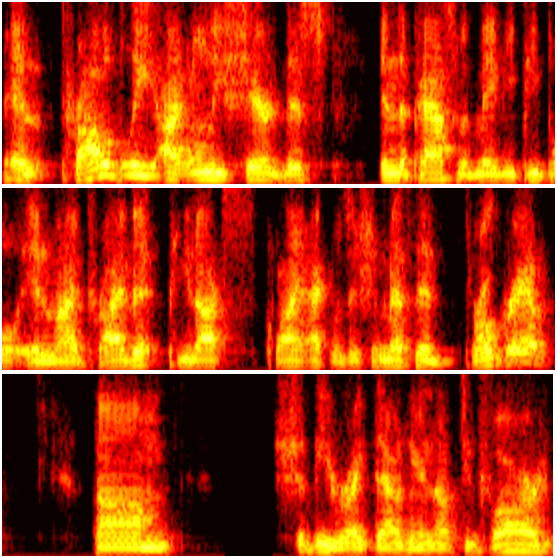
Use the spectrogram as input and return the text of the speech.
And probably I only shared this in the past with maybe people in my private PDOCS client acquisition method program. Um, should be right down here, not too far.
